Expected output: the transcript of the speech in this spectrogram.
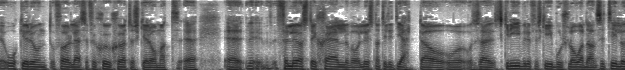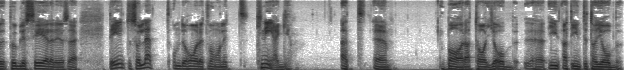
eh, åker runt och föreläser för sjuksköterskor om att eh, förlös dig själv och lyssna till ditt hjärta och, och, och så här, skriver du för skrivbordslådan, se till att publicera det och så här. Det är inte så lätt om du har ett vanligt kneg att eh, bara ta jobb, eh, att inte ta jobb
